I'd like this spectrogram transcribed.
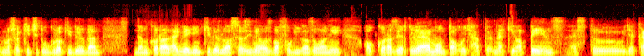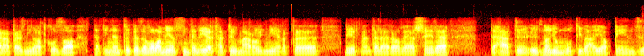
most egy kicsit ugrok időben, de amikor a legvégén kiderül az, hogy az Ineosba fog igazolni, akkor azért ő elmondta, hogy hát neki a pénz, ezt ugye Karapez nyilatkozza, tehát innentől kezdve valamilyen szinten érthető már, hogy miért, miért ment el erre a versenyre tehát őt nagyon motiválja a pénz.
